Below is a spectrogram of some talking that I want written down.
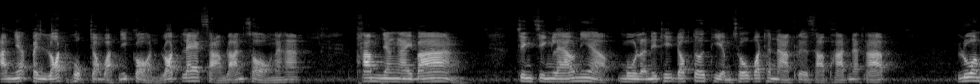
อันนี้เป็นล็อต6จังหวัดนี้ก่อนล็อตแรก 3 ล้านซองนะฮะทำยังไงบ้าง จริง ๆ แล้วเนี่ยมูลนิธิดรเทียมโชควัฒนาเครือสาพัฒน์นะครับ ร่วม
